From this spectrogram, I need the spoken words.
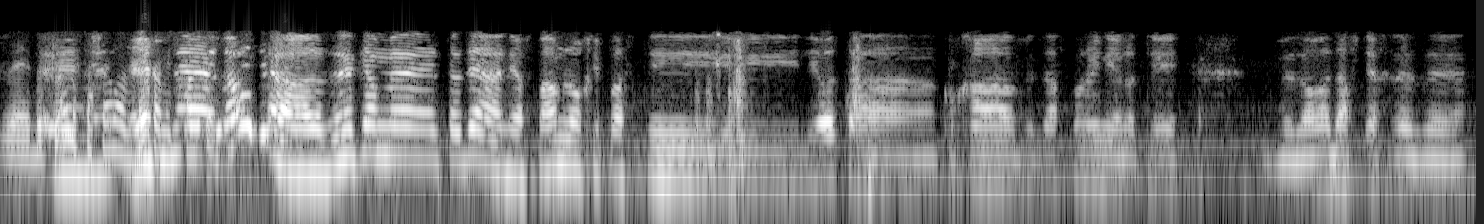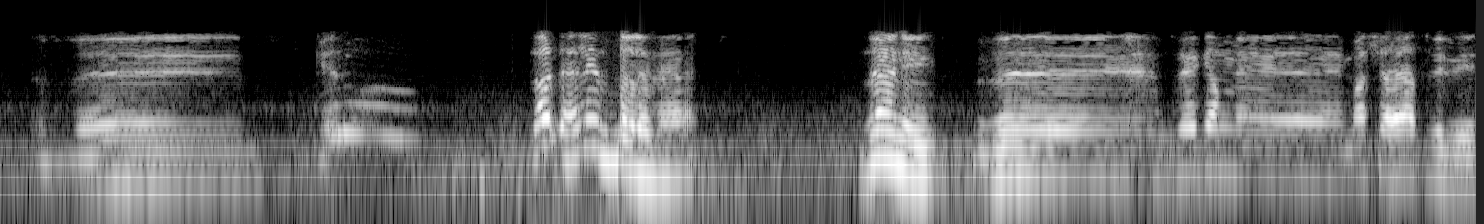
ובכלל אתה שם להסביר את המשחק הזה. לא יודע, זה גם, אה, אתה יודע, אני אף פעם לא חיפשתי להיות הכוכב, וזה אף פעם לא עניין אותי, ולא רדפתי אחרי זה, וכאילו, לא יודע, אין לי הסבר לזה. זה אני, ו... זה גם אה, מה שהיה סביבי.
